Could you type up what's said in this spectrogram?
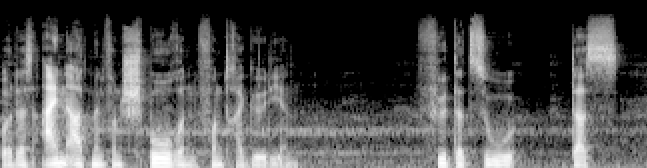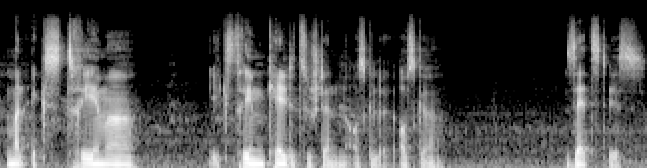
oder das Einatmen von Sporen von Tragödien führt dazu, dass man extreme, extremen Kältezuständen ausge, ausgesetzt ist.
